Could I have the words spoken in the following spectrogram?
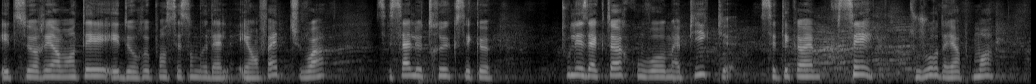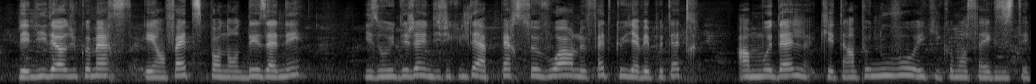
et de se réinventer et de repenser son modèle. Et en fait, tu vois, c'est ça le truc, c'est que tous les acteurs qu'on voit au MAPIC, c'était quand même, c'est toujours d'ailleurs pour moi, les leaders du commerce. Et en fait, pendant des années, ils ont eu déjà une difficulté à percevoir le fait qu'il y avait peut-être un modèle qui était un peu nouveau et qui commence à exister.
